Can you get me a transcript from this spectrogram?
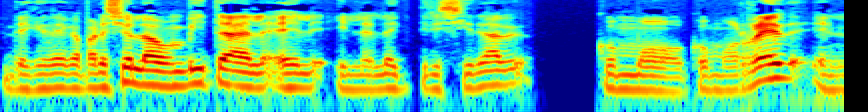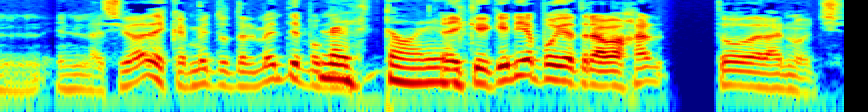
desde que apareció la bombita el- el- y la electricidad como, como red en, en las ciudades cambió totalmente porque La historia. el que quería podía trabajar toda la noche.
